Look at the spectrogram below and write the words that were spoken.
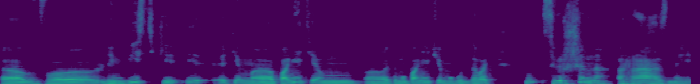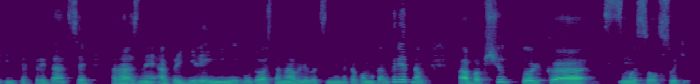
в лингвистике, и этим э, понятием, э, этому понятию могут давать ну, совершенно разные интерпретации, разные определения. Не буду останавливаться ни на каком конкретном, обобщу только смысл, суть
